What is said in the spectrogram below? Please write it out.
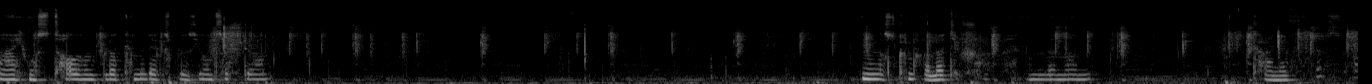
Ah, ich muss 1000 Blöcke mit Explosion zerstören. Hm, Das kann relativ schnell werden, wenn man keine Fässer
